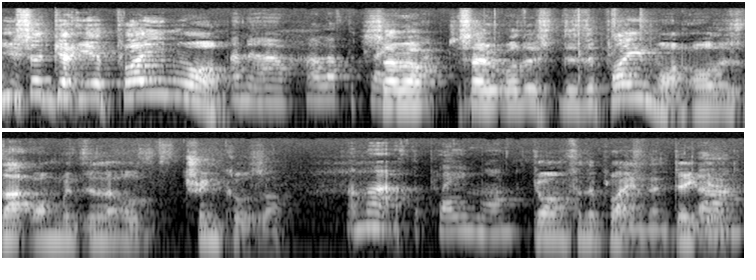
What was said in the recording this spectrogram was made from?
You said get you a plain one. I know. I love the plain So, one. Um, actually. so well, there's there's the plain one, or there's that one with the little trinkles on. I might have the plain one. Go on for the plain then. Dig Go in. on.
